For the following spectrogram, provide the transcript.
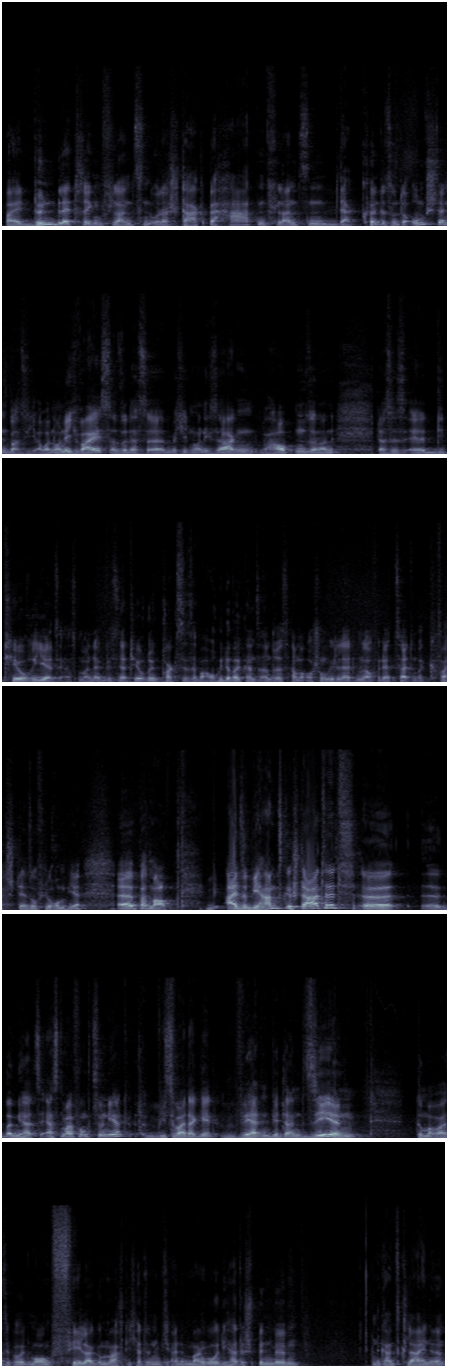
Bei dünnblättrigen Pflanzen oder stark behaarten Pflanzen, da könnte es unter Umständen, was ich aber noch nicht weiß, also das äh, möchte ich noch nicht sagen, behaupten, sondern das ist äh, die Theorie jetzt erstmal. Ne? Ein bisschen der Theorie und Praxis aber auch wieder was ganz anderes, haben wir auch schon gelernt im Laufe der Zeit. Aber Quatsch, der so viel rum hier. Äh, pass mal auf. Also, wir haben es gestartet. Äh, äh, bei mir hat es erstmal funktioniert. Wie es weitergeht, werden wir dann sehen. Dummerweise habe ich heute Morgen Fehler gemacht. Ich hatte nämlich eine Mango, die hatte Spinnmilben. eine ganz kleine.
